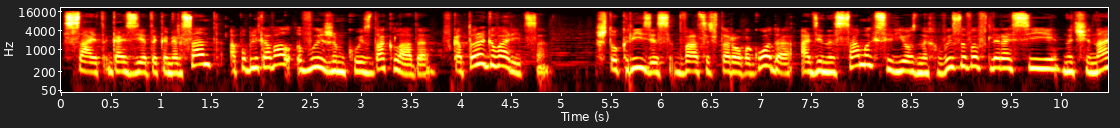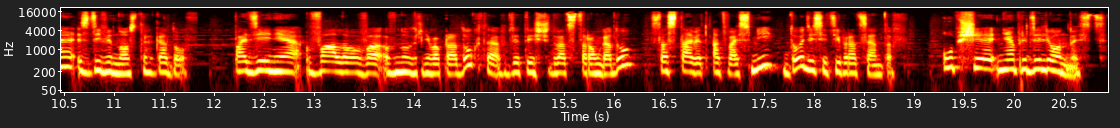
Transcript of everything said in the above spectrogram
Сайт газеты «Коммерсант» опубликовал выжимку из доклада, в которой говорится, что кризис 2022 года – один из самых серьезных вызовов для России, начиная с 90-х годов. Падение валового внутреннего продукта в 2022 году составит от 8 до 10%. Общая неопределенность,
